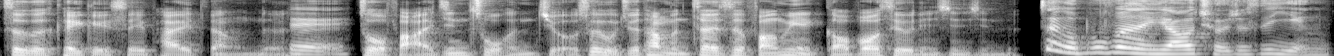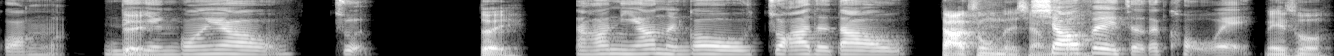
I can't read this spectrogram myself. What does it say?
这个可以给谁拍这样的对做法已经做很久，所以我觉得他们在这方面搞不好是有点信心的。这个部分的要求就是眼光嘛，你的眼光要准，对，然后你要能够抓得到大众的消费者的口味。没错。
